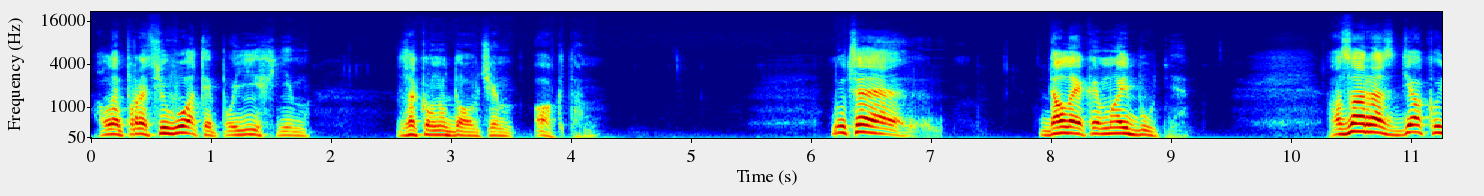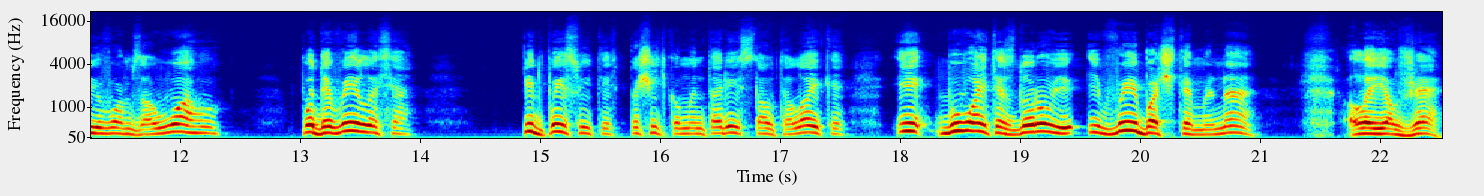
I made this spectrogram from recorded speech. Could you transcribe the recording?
але працювати по їхнім законодавчим актам. Ну, це далеке майбутнє. А зараз дякую вам за увагу. Подивилися. Підписуйтесь, пишіть коментарі, ставте лайки. І бувайте здорові і вибачте мене, але я вже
